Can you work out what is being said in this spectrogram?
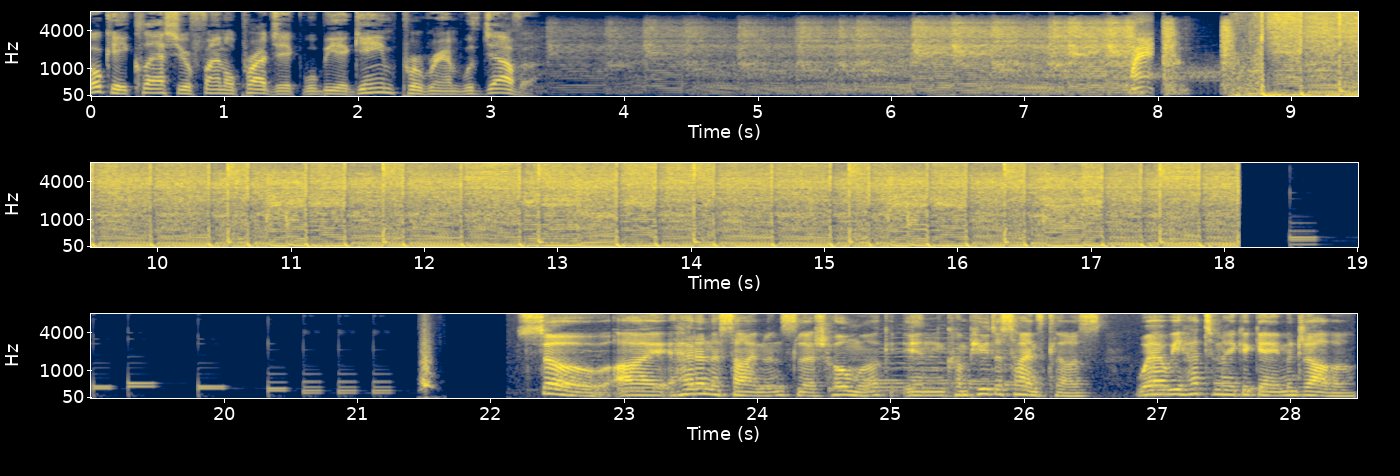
Okay, class, your final project will be a game programmed with Java. So, I had an assignment slash homework in computer science class where we had to make a game in Java.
